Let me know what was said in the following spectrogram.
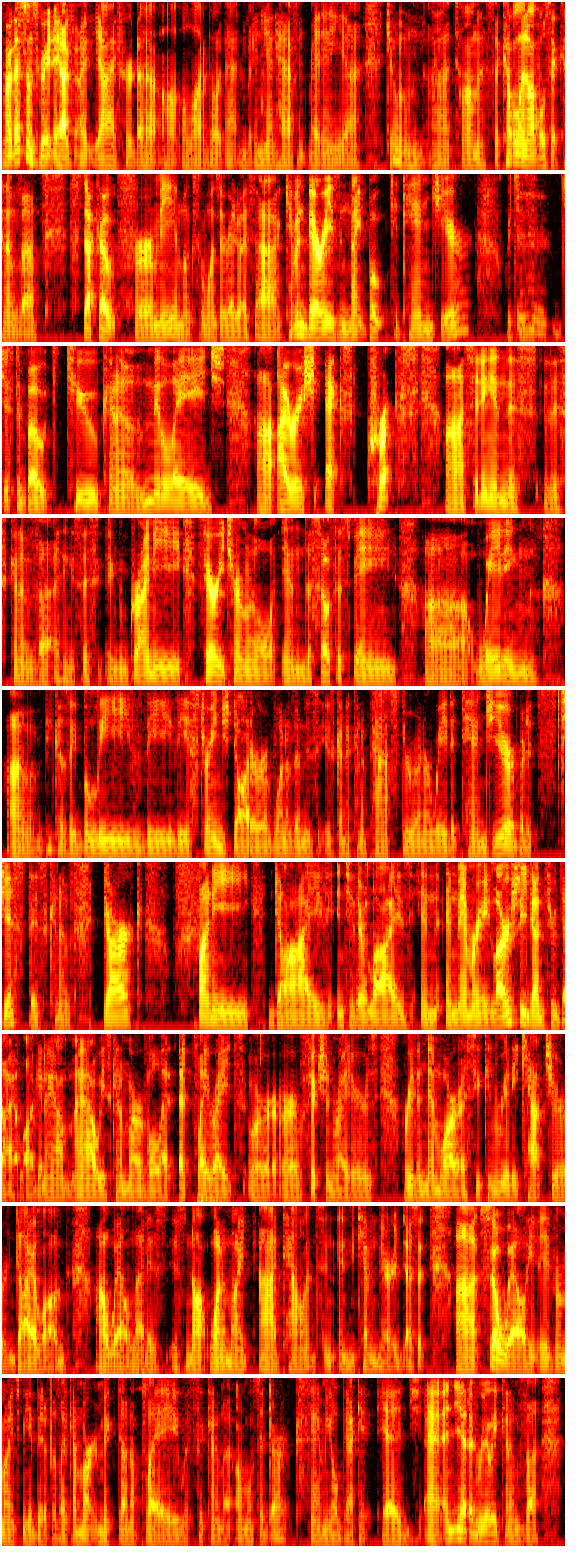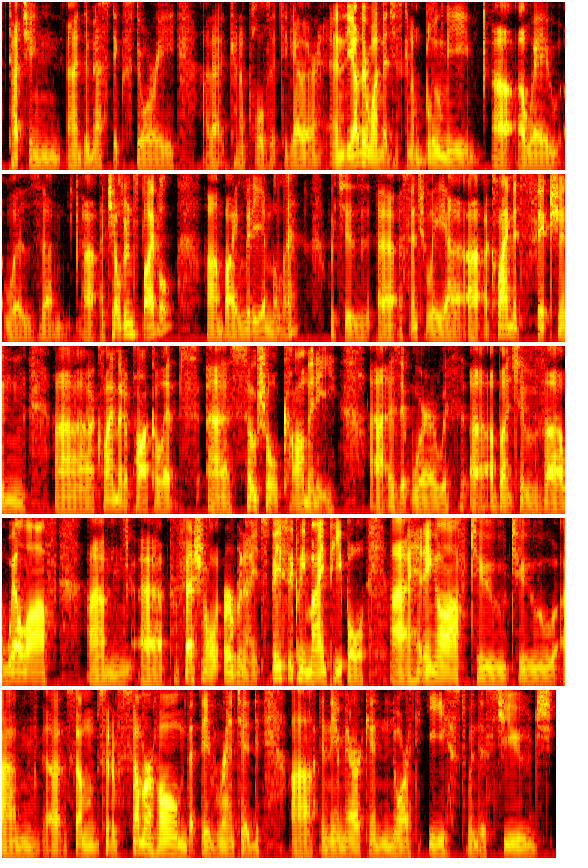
Oh, that sounds great. I've I, yeah, I've heard uh, a lot about that, and yet haven't read any uh, Joan uh, Thomas. A couple of novels that kind of uh, stuck out for me amongst the ones I read was uh, Kevin Barry's Night Boat to Tangier, which is mm. just about two kind of middle-aged uh, Irish ex crooks uh, sitting in this this kind of uh, I think it's this grimy ferry terminal in the south of Spain, uh, waiting. Um, because they believe the the estranged daughter of one of them is, is going to kind of pass through on her way to Tangier, but it's just this kind of dark, funny dive into their lives and, and memory, largely done through dialogue. And I, I always kind of marvel at, at playwrights or, or fiction writers or even memoirists who can really capture dialogue uh, well. That is, is not one of my uh, talents, and, and Kevin Barry does it uh, so well. It reminds me a bit of a, like a Martin McDonagh play with the kind of a, almost a dark Samuel Beckett edge, and yet a really kind of uh, touching uh, domestic story uh, that kind of pulls it together. And the other one that just kind of blew me uh, away was um, uh, a children's Bible um, by Lydia Millet, which is uh, essentially a, a, climate fiction, uh, climate apocalypse, social comedy, as it were, with a bunch of well off um, uh, professional urbanites, basically my people, uh, heading off to to um, uh, some sort of summer home that they've rented uh, in the American Northeast when this huge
